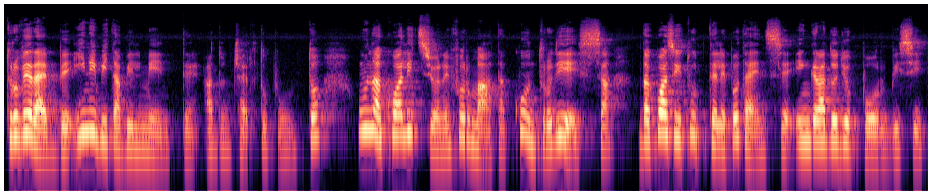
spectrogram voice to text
troverebbe inevitabilmente, ad un certo punto, una coalizione formata contro di essa da quasi tutte le potenze in grado di opporvisi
